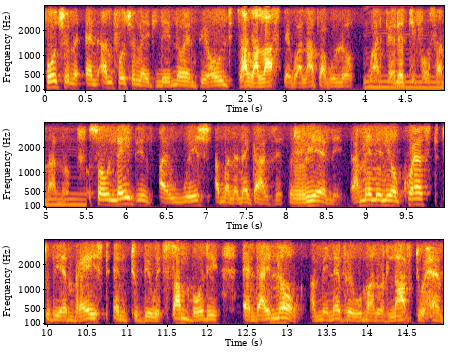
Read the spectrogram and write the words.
fortunate and unfortunately, lo and behold, zangalaste kwalapha kulo waphela mm. divorce nalo. So ladies, I wish amanenekazi really, I mean, in your quest to be embraced and to be with somebody, and I know, I mean, every woman would love to have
